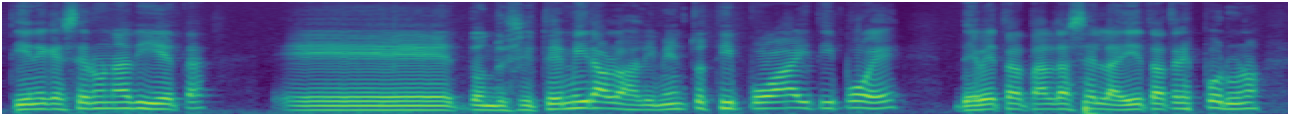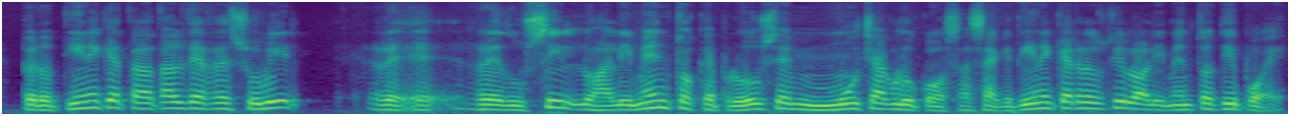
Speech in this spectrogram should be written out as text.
tiene que ser una dieta eh, donde si usted mira los alimentos tipo A y tipo E, debe tratar de hacer la dieta 3x1, pero tiene que tratar de reducir los alimentos que producen mucha glucosa, o sea que tiene que reducir los alimentos tipo E,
